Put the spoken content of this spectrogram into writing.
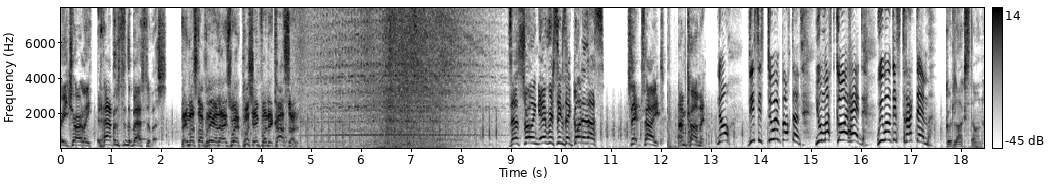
Worry, Charlie. It happens to the best of us. They must have realized we're pushing for the castle. They're throwing everything they got at us! Sit tight. I'm coming. No! This is too important! You must go ahead! We will distract them! Good luck, Stone.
